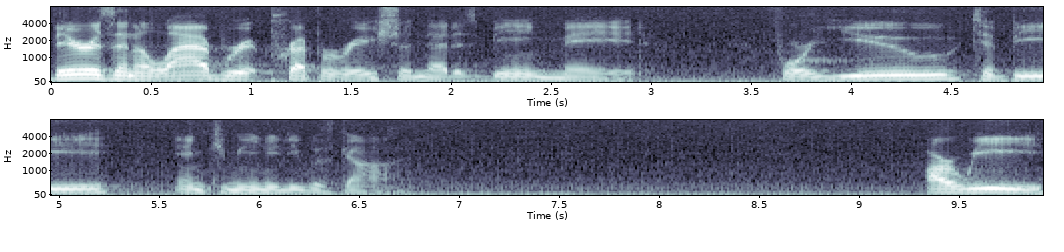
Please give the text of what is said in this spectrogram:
There is an elaborate preparation that is being made for you to be in community with God are we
